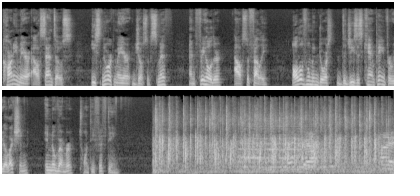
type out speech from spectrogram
Kearny Mayor Al Santos, East Newark Mayor Joseph Smith, and Freeholder Al Cifelli, all of whom endorsed DeGise's campaign for re-election in November 2015. Thank Al. I,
